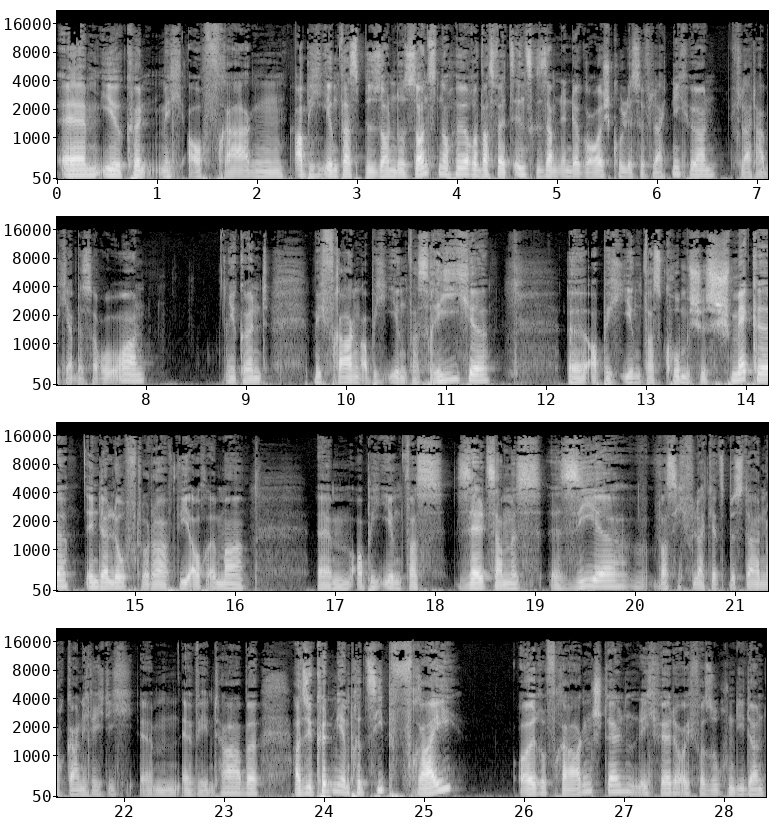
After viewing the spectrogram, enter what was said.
Ähm, ihr könnt mich auch fragen, ob ich irgendwas Besonderes sonst noch höre, was wir jetzt insgesamt in der Geräuschkulisse vielleicht nicht hören. Vielleicht habe ich ja bessere Ohren. Ihr könnt mich fragen, ob ich irgendwas rieche äh, ob ich irgendwas komisches schmecke in der Luft oder wie auch immer, ähm, ob ich irgendwas Seltsames äh, sehe, was ich vielleicht jetzt bis dahin noch gar nicht richtig ähm, erwähnt habe. Also ihr könnt mir im Prinzip frei eure Fragen stellen und ich werde euch versuchen, die dann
